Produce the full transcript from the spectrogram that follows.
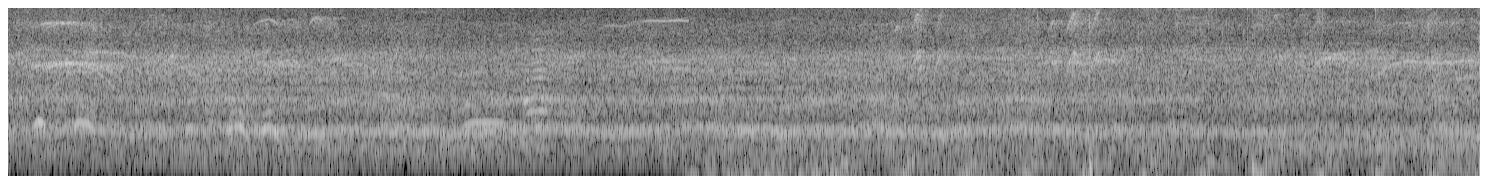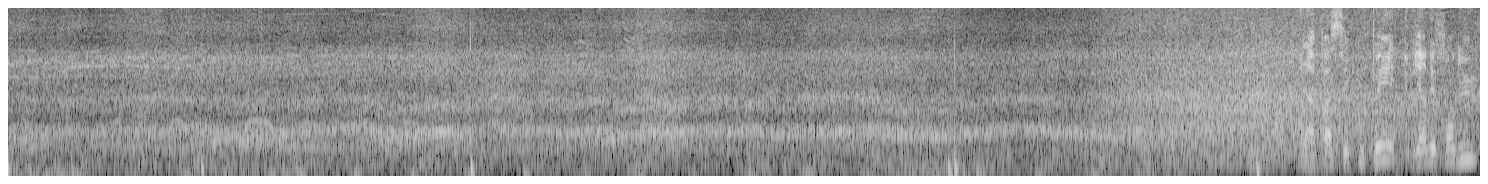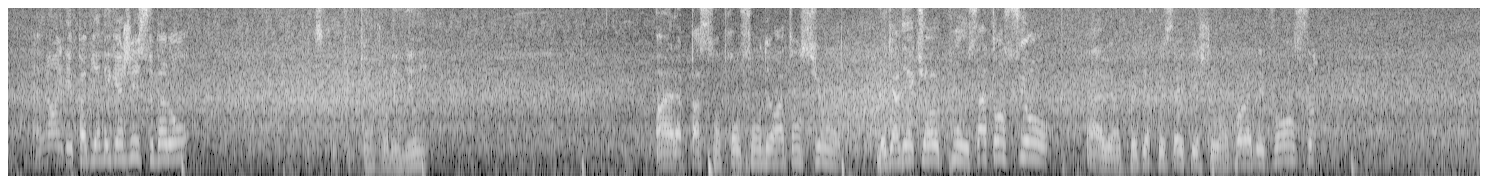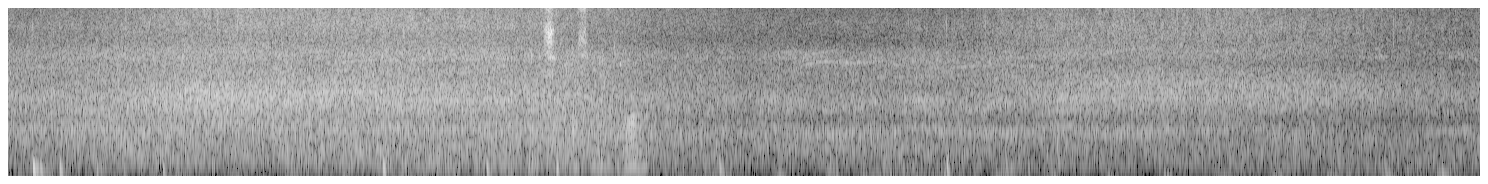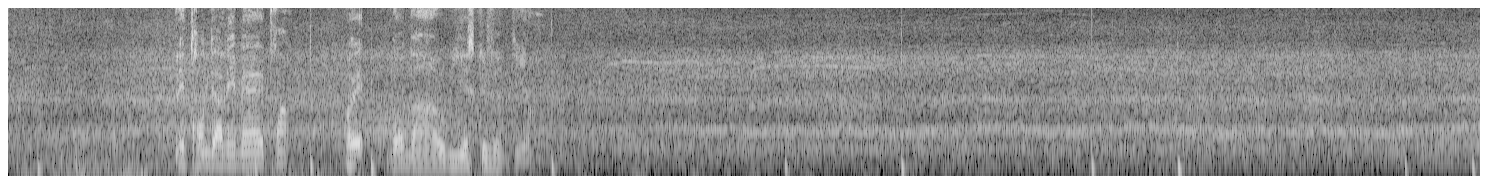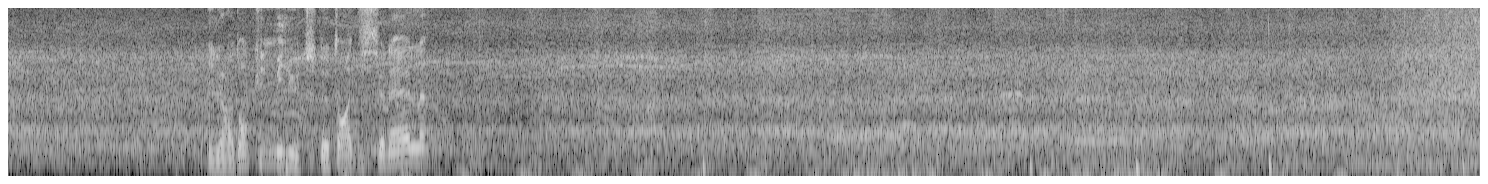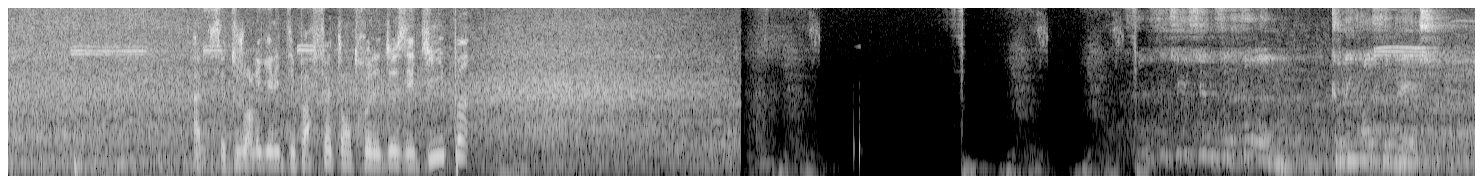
La passe est coupée, bien défendu. Ah non, il n'est pas bien dégagé ce ballon. Est-ce qu'il y a quelqu'un pour l'aider Ah, la passe en profondeur, attention. Le gardien qui repousse, attention. Ah, on peut dire que ça a été chaud hein, pour la défense. Les 30 derniers mètres. Ouais, bon ben oubliez ce que je viens de dire. Il y aura donc une minute de temps additionnel. Allez, c'est toujours l'égalité parfaite entre les deux équipes. Substitution for Fulham. Coming off the pitch,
